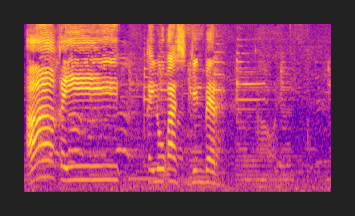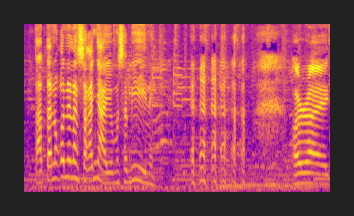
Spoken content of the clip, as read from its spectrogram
Ah, kay kay Lucas Ginber. Ah, okay. Tatanong ko na lang sa kanya, ayaw mo sabihin eh. Alright.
